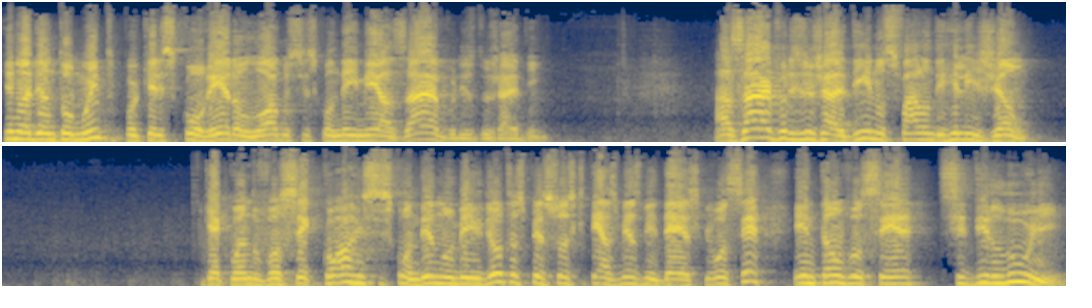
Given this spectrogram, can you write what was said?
que não adiantou muito, porque eles correram logo se esconder em meio às árvores do jardim. As árvores do jardim nos falam de religião, que é quando você corre se escondendo no meio de outras pessoas que têm as mesmas ideias que você, então você se dilui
